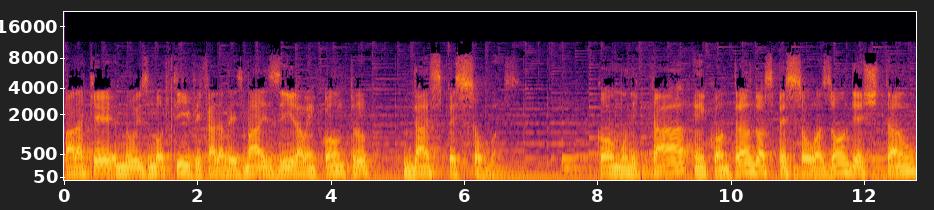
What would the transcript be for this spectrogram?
para que nos motive cada vez mais ir ao encontro das pessoas. Comunicar encontrando as pessoas onde estão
